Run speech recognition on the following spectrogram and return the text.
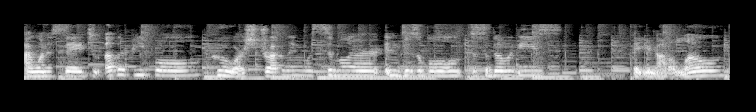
I want to say to other people who are struggling with similar invisible disabilities that you're not alone.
